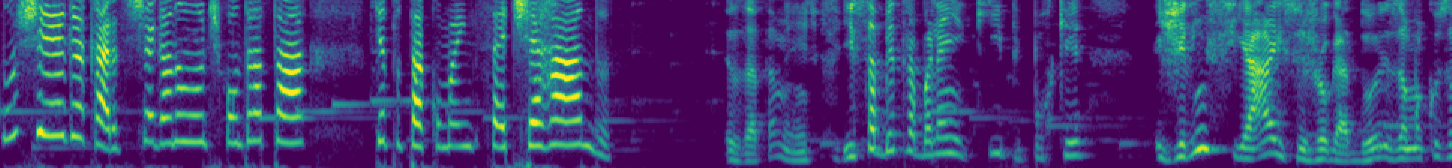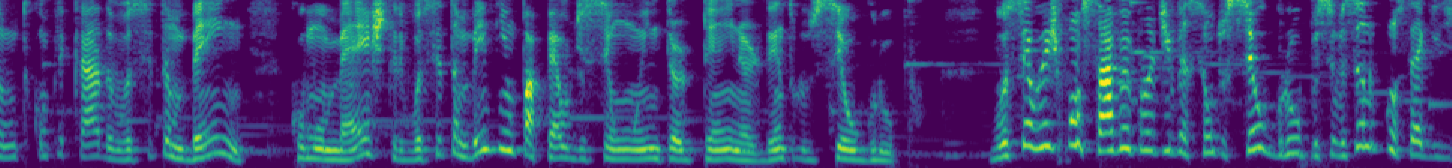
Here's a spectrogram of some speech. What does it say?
Não chega, cara. Se chegar, não vão te contratar. Porque tu tá com o mindset errado. Exatamente. E saber trabalhar em equipe, porque gerenciar esses jogadores é uma coisa muito complicada. Você também, como mestre, você também tem o papel de ser um entertainer dentro do seu grupo. Você é o responsável pela diversão do seu grupo. Se você não consegue di-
